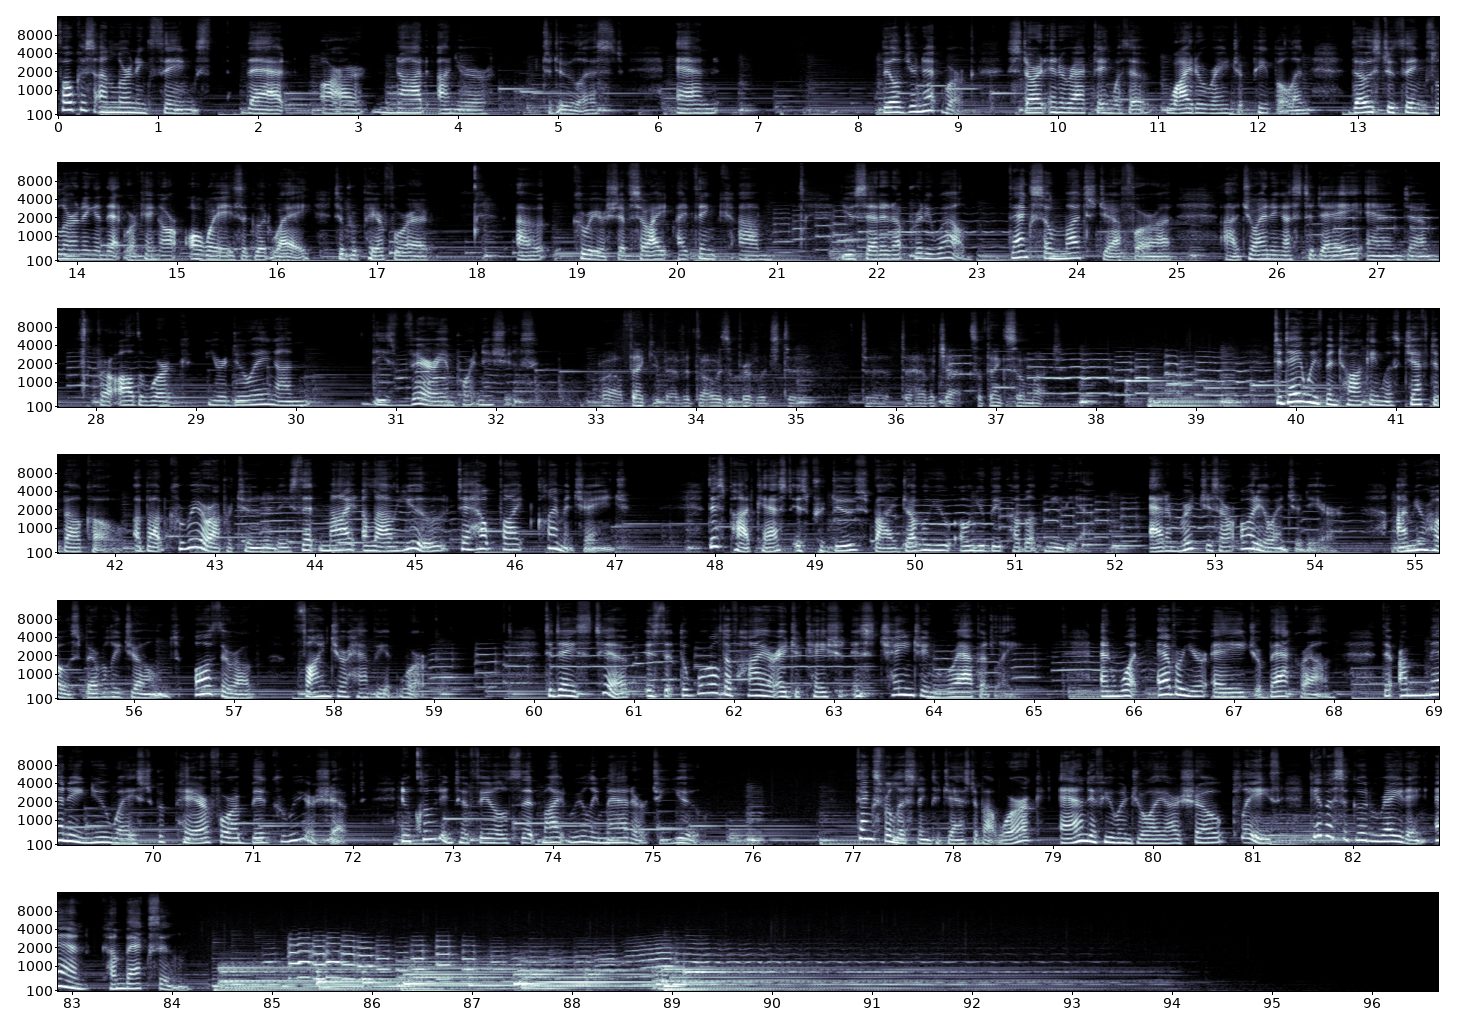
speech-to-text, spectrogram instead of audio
focus on learning things that are not on your to do list and build your network. Start interacting with a wider range of people. And those two things, learning and networking, are always a good way to prepare for a, a career shift. So I, I think um, you set it up pretty well. Thanks so much, Jeff, for uh, uh, joining us today and um, for all the work you're doing on these very important issues. Well, thank you, Bev. It's always a privilege to, to, to have a chat. So thanks so much. Today, we've been talking with Jeff Dabelko about career opportunities that might allow you to help fight climate change. This podcast is produced by WOUB Public Media. Adam Rich is our audio engineer. I'm your host, Beverly Jones, author of Find Your Happy at Work. Today's tip is that the world of higher education is changing rapidly. And whatever your age or background, there are many new ways to prepare for a big career shift, including to fields that might really matter to you. Thanks for listening to Jazzed About Work, and if you enjoy our show, please give us a good rating and come back soon.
